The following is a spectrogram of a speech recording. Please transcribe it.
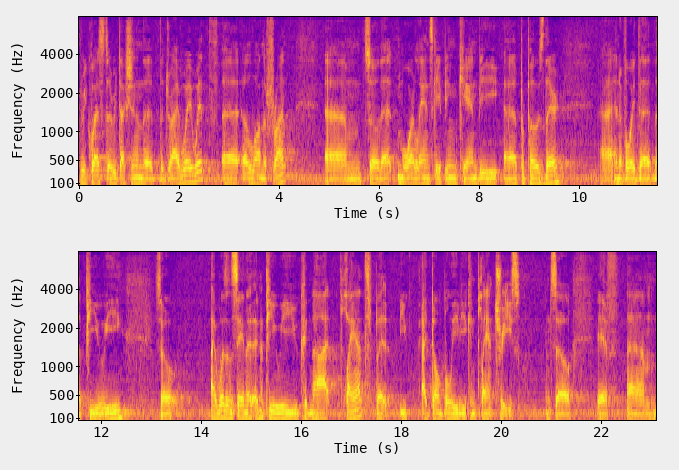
request a reduction in the, the driveway width uh, along the front um, so that more landscaping can be uh, proposed there uh, and avoid the, the PUE. So I wasn't saying that in a PUE you could not plant, but you, I don't believe you can plant trees. And so if um,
